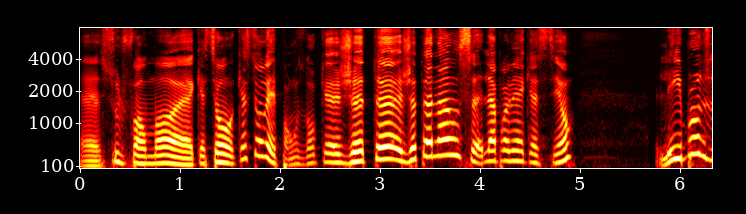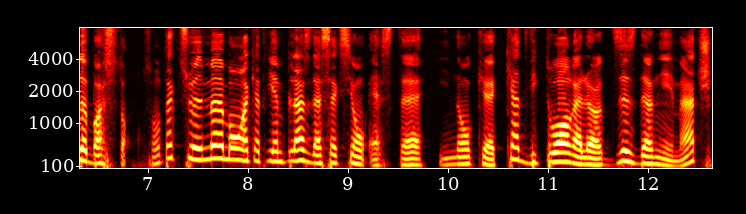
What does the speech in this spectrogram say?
euh, sous le format question, question-réponse. Donc, je, te, je te lance la première question. Les Bruins de Boston sont actuellement bon, en quatrième place de la section Est. Ils n'ont que quatre victoires à leurs dix derniers matchs.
